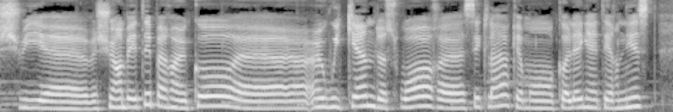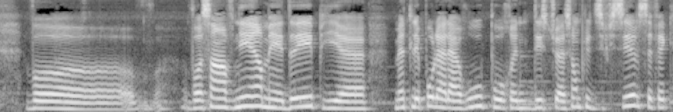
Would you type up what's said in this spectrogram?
je suis, euh, je suis embêtée par un cas, euh, un week-end de soir. Euh, c'est clair que mon collègue interniste va, va s'en venir m'aider puis mettre l'épaule à la roue pour des situations plus difficiles. Ça fait que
